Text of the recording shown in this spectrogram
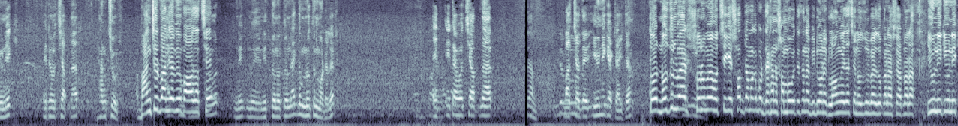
ইউনিক। এটা হচ্ছে আপনার ভাঙচুর। ভাঙচুর পাঞ্জাবিও পাওয়া যাচ্ছে। নিত্য নতুন একদম নতুন মডেলের। এটা হচ্ছে আপনার বাচ্চাদের ইউনিক একটা আইটেম তো নজরুল ভাইয়ের শোরুমে হচ্ছে গিয়ে সব জামা কাপড় দেখানো সম্ভব হইতেছে না ভিডিও অনেক লং হয়ে যাচ্ছে। নজরুল ভাইয়ের দোকানে আসলে আপনারা ইউনিক ইউনিক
